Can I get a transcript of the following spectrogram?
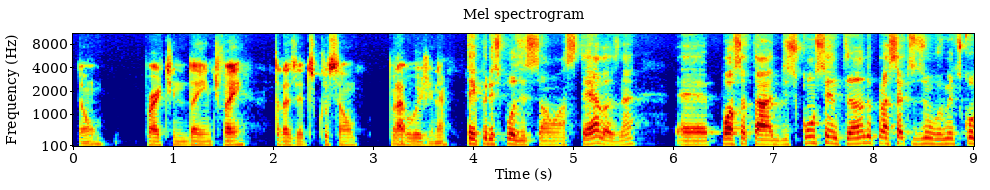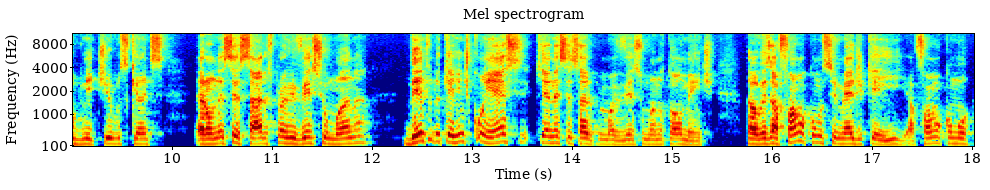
Então, partindo daí, a gente vai trazer a discussão para hoje, né? Hiperexposição às telas, né? É, possa estar tá desconcentrando para certos desenvolvimentos cognitivos que antes eram necessários para a vivência humana dentro do que a gente conhece que é necessário para uma vivência humana atualmente. Talvez a forma como se mede QI, a forma como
